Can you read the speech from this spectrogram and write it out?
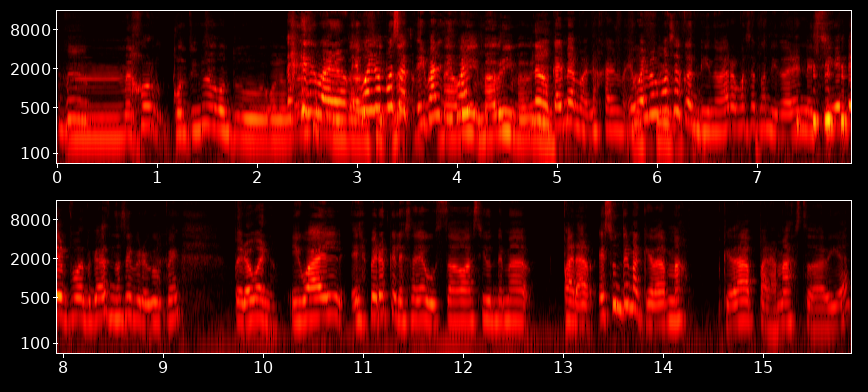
Mm, mejor continúa con tu con lo que a Bueno, igual sí. vamos a- Me- igual- me igual- abrí, me abrí, me abrí. No, calmémonos, calmémonos. Igual vamos a continuar, vamos a continuar en el siguiente podcast, no se preocupe. Pero bueno, igual espero que les haya gustado. Ha sido un tema para. Es un tema que da más, que da para más todavía.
